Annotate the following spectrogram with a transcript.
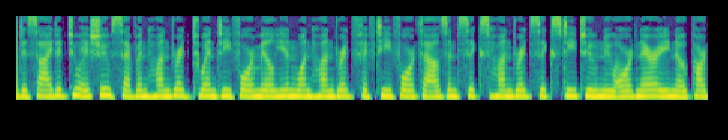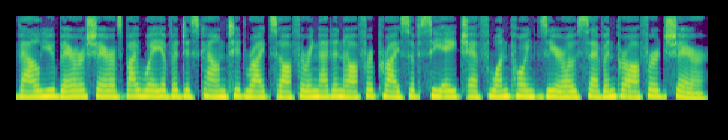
decided to issue 724,154,662 new ordinary no par value bearer shares by way of a discounted rights offering at an offer price of CHF 1.07 per offered share,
